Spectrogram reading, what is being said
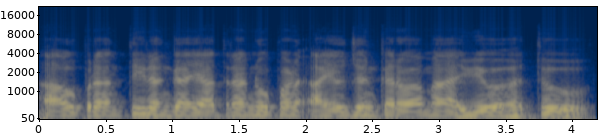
આ ઉપરાંત તિરંગા યાત્રાનું પણ આયોજન કરવામાં આવ્યું હતું.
